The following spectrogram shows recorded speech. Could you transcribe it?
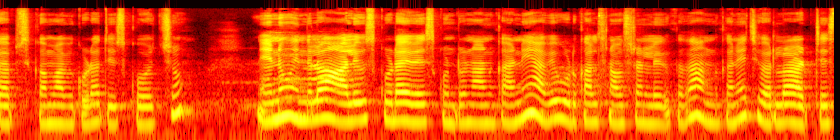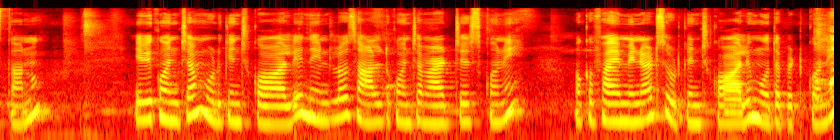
క్యాప్సికమ్ అవి కూడా తీసుకోవచ్చు. నేను ఇందులో ఆలివ్స్ కూడా వేసుకుంటున్నాను కానీ అవి ఉడకాల్సిన అవసరం లేదు కదా అందుకనే చివరిలో యాడ్ చేస్తాను. ఇవి కొంచెం ఉడికించుకోవాలి. దీంట్లో సాల్ట్ కొంచెం యాడ్ చేసుకొని ఒక ఫైవ్ మినిట్స్ ఉడికించుకోవాలి మూత పెట్టుకొని.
